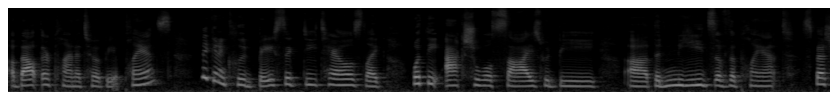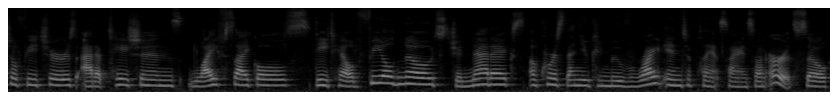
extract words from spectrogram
about their Planetopia plants. They can include basic details like what the actual size would be, uh, the needs of the plant, special features, adaptations, life cycles, detailed field notes, genetics. Of course, then you can move right into plant science on Earth. So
